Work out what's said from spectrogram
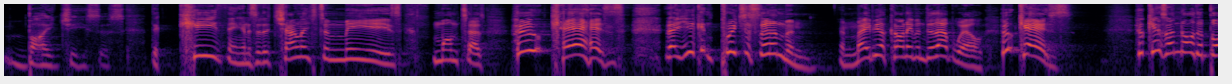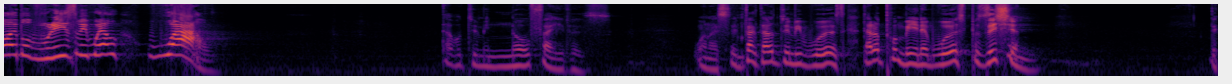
by Jesus. The key thing, and so the challenge to me is, Montez, who cares that you can preach a sermon? And maybe I can't even do that well. Who cares? Who cares? I know the Bible reasonably well. Wow. That will do me no favors when I say, in fact, that'll do me worse. That'll put me in a worse position the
